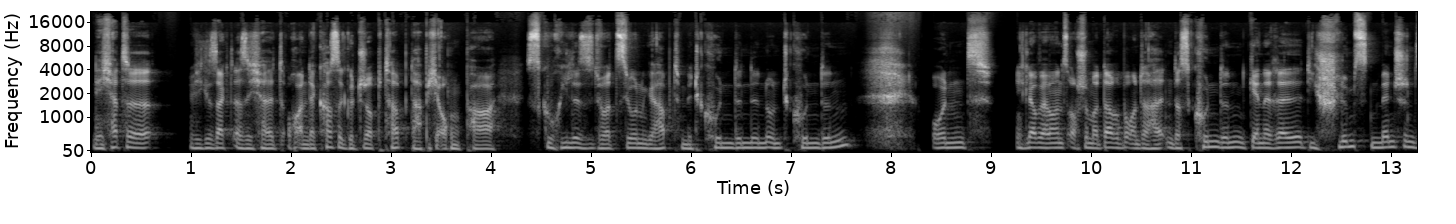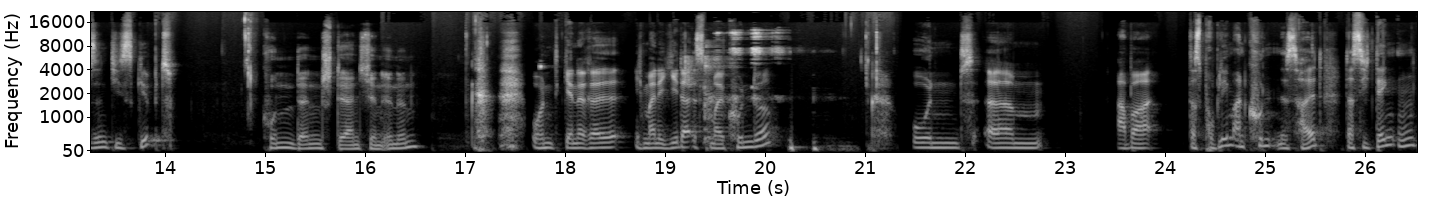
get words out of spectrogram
nee, ich hatte wie gesagt, als ich halt auch an der Kasse gejobbt habe, da habe ich auch ein paar skurrile Situationen gehabt mit Kundinnen und Kunden. Und ich glaube, wir haben uns auch schon mal darüber unterhalten, dass Kunden generell die schlimmsten Menschen sind, die es gibt. Kunden, Sternchen innen. Und generell, ich meine, jeder ist mal Kunde. Und ähm, aber das Problem an Kunden ist halt, dass sie denken,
